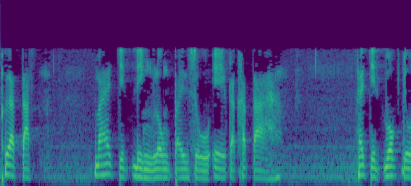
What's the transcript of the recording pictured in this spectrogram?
เพื่อตัดไม่ให้จิตดิ่งลงไปสู่เอกคตา ให้จิตวกอยู่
